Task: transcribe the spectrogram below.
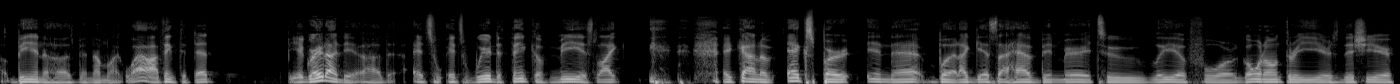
uh, being a husband. I'm like, wow, I think that that be a great idea. Uh, it's it's weird to think of me as like a kind of expert in that, but I guess I have been married to Leah for going on three years this year,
